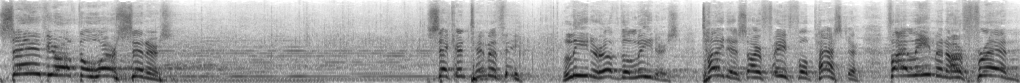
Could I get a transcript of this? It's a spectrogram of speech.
Savior of the worst sinners. Second Timothy, leader of the leaders. Titus, our faithful pastor. Philemon, our friend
